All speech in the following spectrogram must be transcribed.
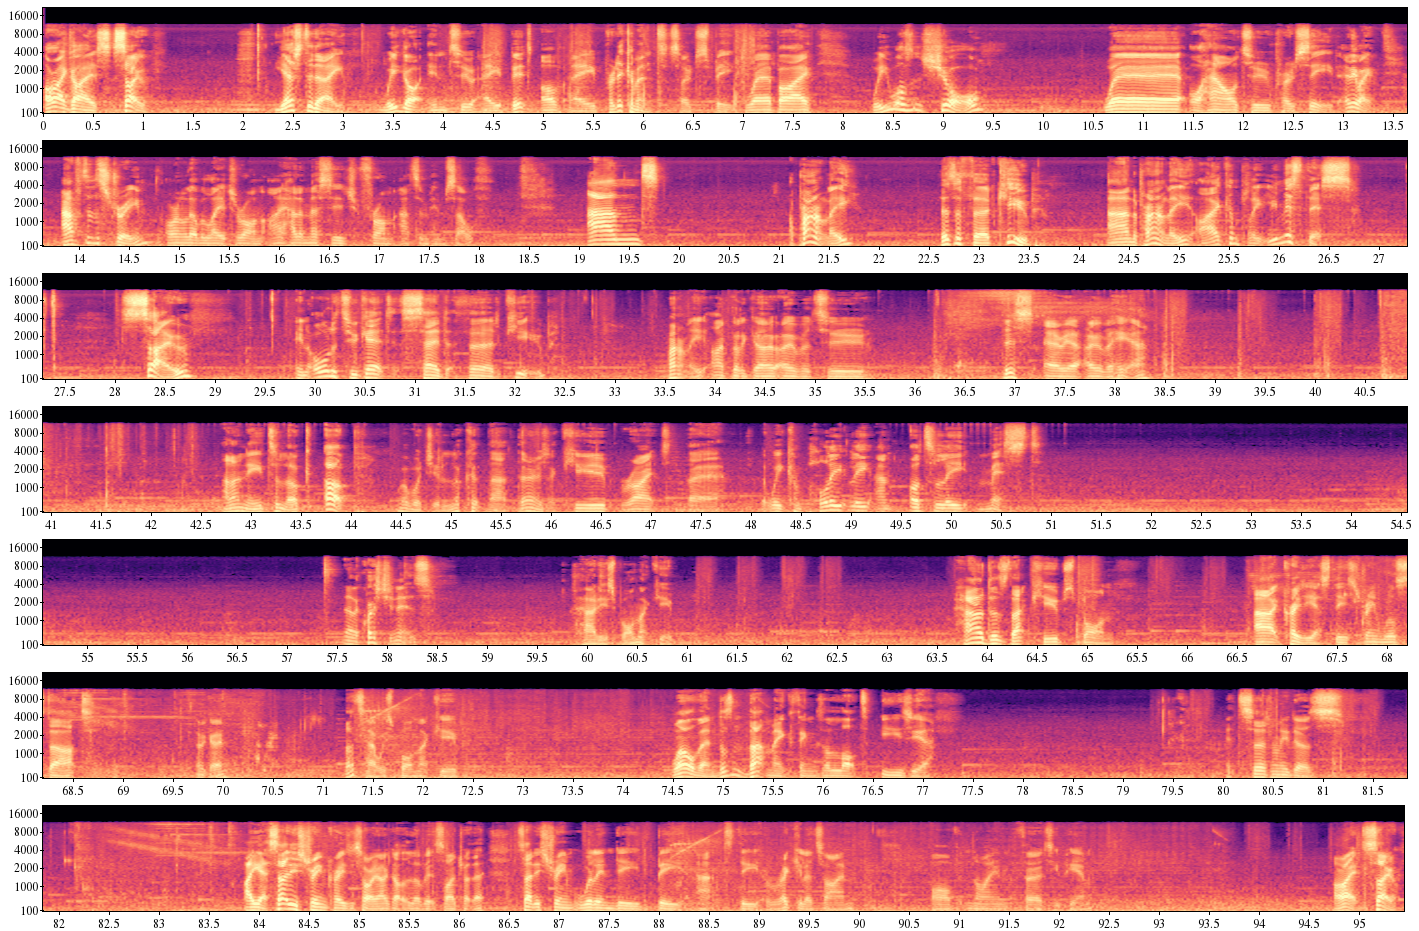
Alright guys, so yesterday we got into a bit of a predicament, so to speak, whereby we wasn't sure where or how to proceed. Anyway, after the stream, or a little bit later on, I had a message from Atom himself. And apparently, there's a third cube. And apparently, I completely missed this. So, in order to get said third cube, apparently I've got to go over to this area over here. And I need to look up. Well, would you look at that? There is a cube right there that we completely and utterly missed. Now the question is, how do you spawn that cube? How does that cube spawn? Uh, crazy, yes, the stream will start. There we go. That's how we spawn that cube. Well then, doesn't that make things a lot easier? It certainly does. Ah, yeah, Saturday stream crazy. Sorry, I got a little bit sidetracked there. Saturday stream will indeed be at the regular time of 9:30 p.m. All right, so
